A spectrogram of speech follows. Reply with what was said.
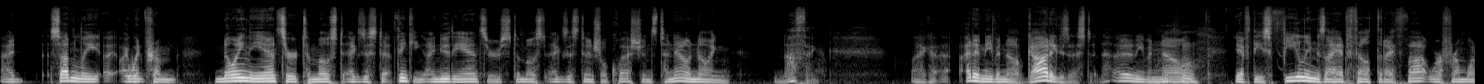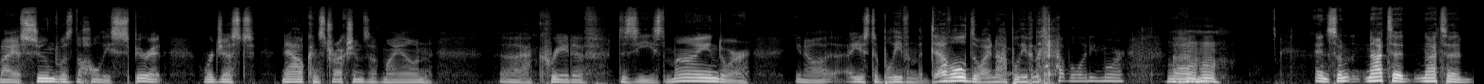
I suddenly I went from knowing the answer to most exist thinking I knew the answers to most existential questions to now knowing nothing. Like I, I didn't even know if God existed. I didn't even know if these feelings I had felt that I thought were from what I assumed was the Holy Spirit were just now constructions of my own uh, creative diseased mind or you know i used to believe in the devil. Do i not believe in the devil anymore? Um, and so not to not to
